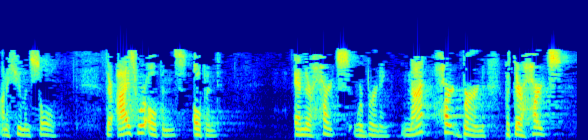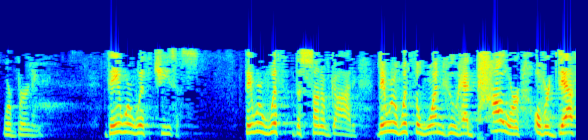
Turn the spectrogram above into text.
on a human soul. Their eyes were opened, opened, and their hearts were burning. Not heartburn, but their hearts were burning. They were with Jesus. They were with the Son of God. They were with the one who had power over death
